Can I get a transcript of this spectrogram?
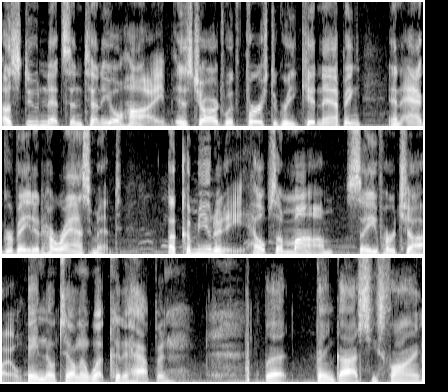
a student at Centennial High, is charged with first degree kidnapping and aggravated harassment. A community helps a mom save her child. Ain't no telling what could have happened, but thank God she's fine.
